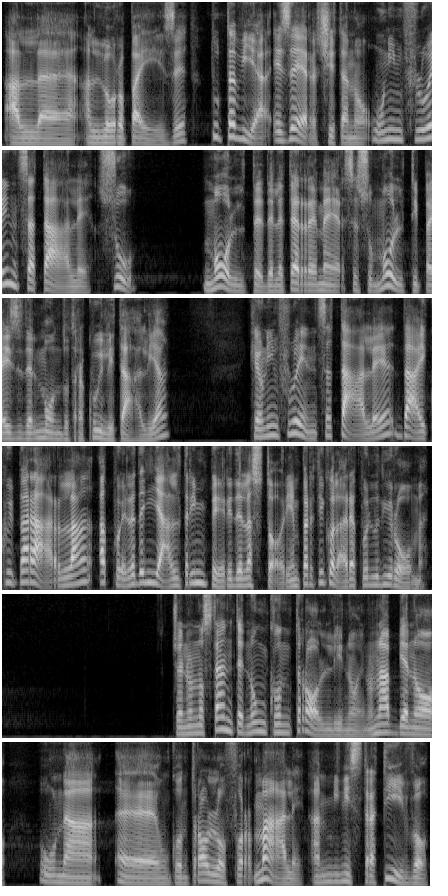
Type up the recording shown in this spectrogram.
al, al loro paese, tuttavia esercitano un'influenza tale su molte delle terre emerse, su molti paesi del mondo, tra cui l'Italia, che è un'influenza tale da equipararla a quella degli altri imperi della storia, in particolare a quello di Roma. Cioè, nonostante non controllino e non abbiano una, eh, un controllo formale, amministrativo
